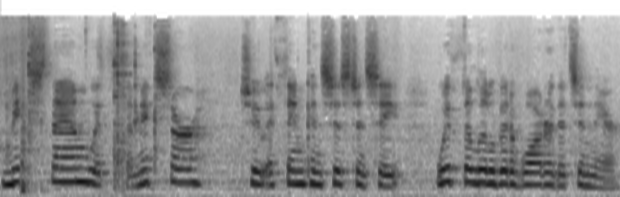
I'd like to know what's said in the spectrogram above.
mix them with the mixer to a thin consistency with the little bit of water that's in there.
